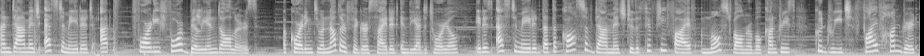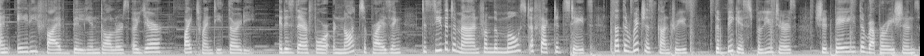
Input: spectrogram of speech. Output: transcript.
and damage estimated at $44 billion. According to another figure cited in the editorial, it is estimated that the cost of damage to the 55 most vulnerable countries could reach $585 billion a year by 2030. It is therefore not surprising to see the demand from the most affected states that the richest countries, the biggest polluters, should pay the reparations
